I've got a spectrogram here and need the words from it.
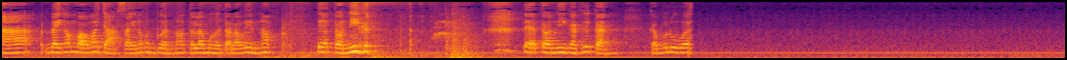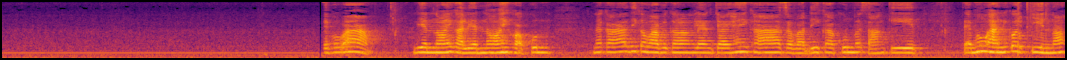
หาได้คำบอกมาจากใส่เนาะเพื่อนๆเนาะแต่ละมือแต่ละเว้นเนาะแต่ตอนนี้ก็ แต่ตอนนี้ก็คือกัน ก็บ่รู้ว่าเพราะว่าเรียนน้อยค่ะ เรียนน้อยขอบคุณนะคะ ที่เข้ามาเป็นกำลังแรงใจให้ค่ะ สวัสดีค่ะ คุณภาษาอังกฤษ แต่เมื่อวานนี้ก็จีนเนาะ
